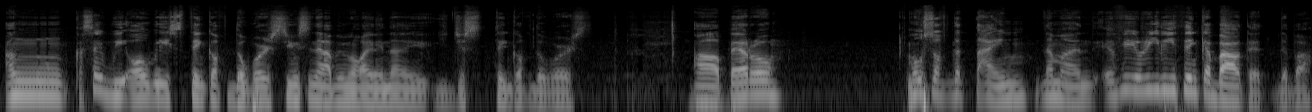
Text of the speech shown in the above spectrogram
ang kasi we always think of the worst. Yung sinabi mo kanina you just think of the worst. Uh, pero most of the time naman if you really think about it di ba?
